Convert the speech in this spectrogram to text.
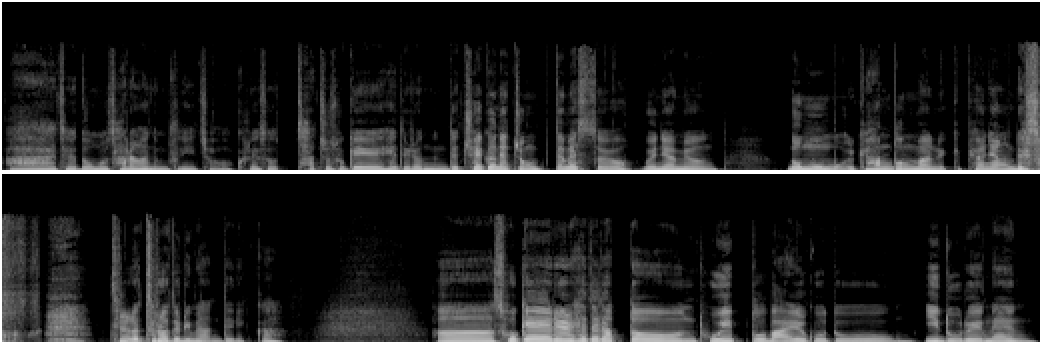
아, 제가 너무 사랑하는 분이죠. 그래서 자주 소개해드렸는데, 최근에 좀 뜸했어요. 왜냐면, 너무 뭐 이렇게 한 분만 이렇게 편향돼서 틀어, 틀어드리면 안 되니까. 아, 소개를 해드렸던 도입부 말고도 이 노래는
